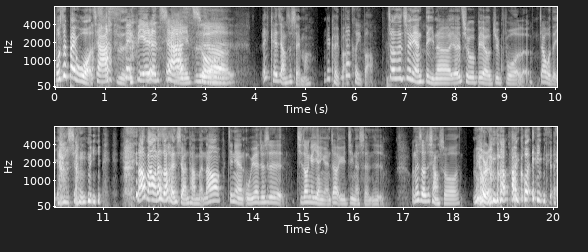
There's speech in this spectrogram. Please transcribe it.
不是被我掐死，被别人掐死。哎，可以讲是谁吗？应该可以吧？应该可以吧？就是去年底呢，有一出 BL 剧播了，叫《我的牙想你 》。然后反正我那时候很喜欢他们。然后今年五月就是其中一个演员叫于静的生日，我那时候就想说，没有人帮办过应援，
